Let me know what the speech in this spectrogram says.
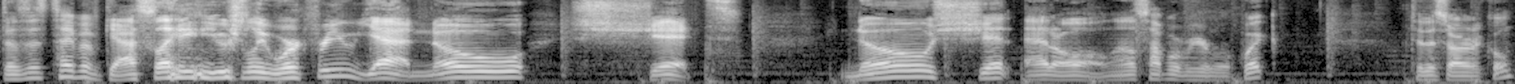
Does this type of gaslighting usually work for you? Yeah, no shit. No shit at all. Let's hop over here real quick to this article.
